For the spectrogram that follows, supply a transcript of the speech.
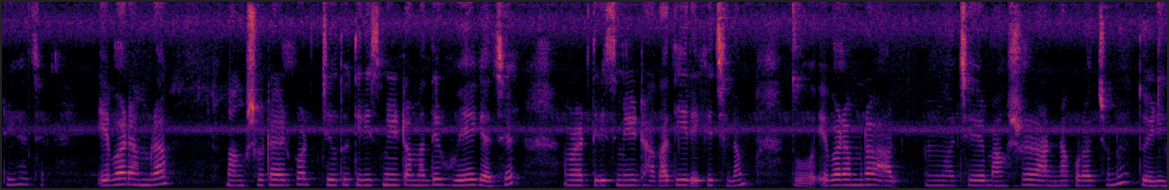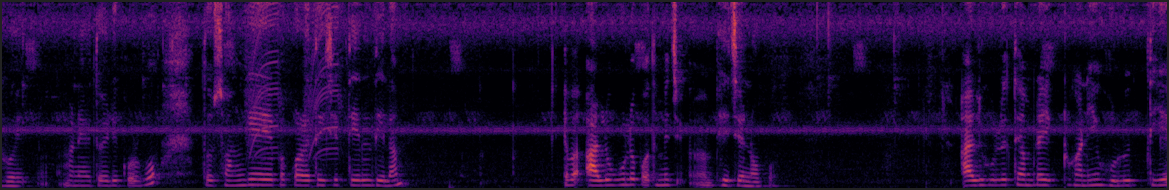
ঠিক আছে? এবার আমরা মাংসটা এরপর যেহেতু তিরিশ মিনিট আমাদের হয়ে গেছে, আমরা তিরিশ মিনিট ঢাকা দিয়ে রেখেছিলাম। তো এবার আমরা হচ্ছে মাংসটা রান্না করার জন্য তৈরি হয়ে মানে তৈরি করব। তো সঙ্গে এবার কড়াতে যে তেল দিলাম, এবার আলুগুলো প্রথমে ভেজে নেব। আলুগুলোতে আমরা একটুখানি হলুদ দিয়ে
